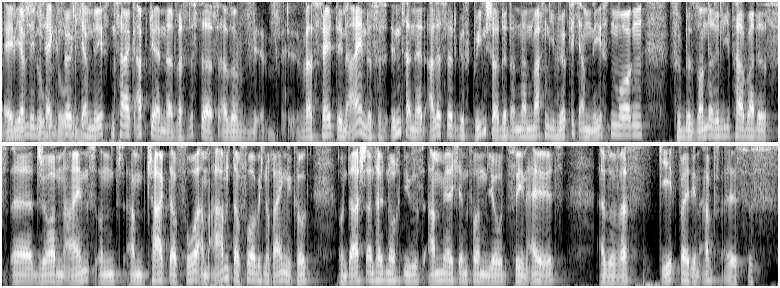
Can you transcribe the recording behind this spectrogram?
Ey, die haben den so Text wirklich am gewesen. nächsten Tag abgeändert. Was ist das? Also, was fällt denen ein? Das ist Internet, alles wird gescreenshottet und dann machen die wirklich am nächsten Morgen für besondere Liebhaber des äh, Jordan 1 und am Tag davor, am Abend davor habe ich noch reingeguckt und da stand halt noch dieses Ammärchen von Yo 10 Ls. Also, was geht bei denen ab? Es ist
